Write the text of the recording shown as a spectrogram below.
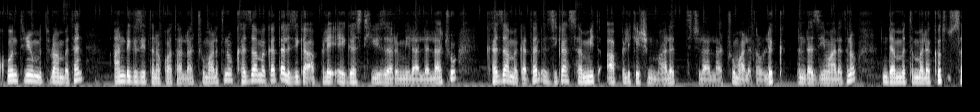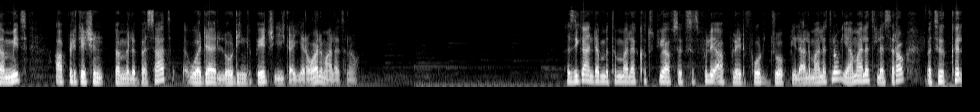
continue የምትሏን button አንድ ጊዜ ትነኳታላችሁ ማለት ነው። ከዛ መቀጠል እዚህ ጋር apply as guest user የሚል አለላችሁ ከዛ መቀጠል እዚህ ጋር submit application ማለት ትችላላችሁ ማለት ነው። ልክ እንደዚህ ማለት ነው። እንደምትመለከቱት submit application በምልበት ሰዓት ወደ loading page ይቀይረዋል ማለት ነው። እዚህ ጋር እንደምትመለከቱት you have successfully applied for job ይላል ማለት ነው። ያ ማለት ለስራው በትክክል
